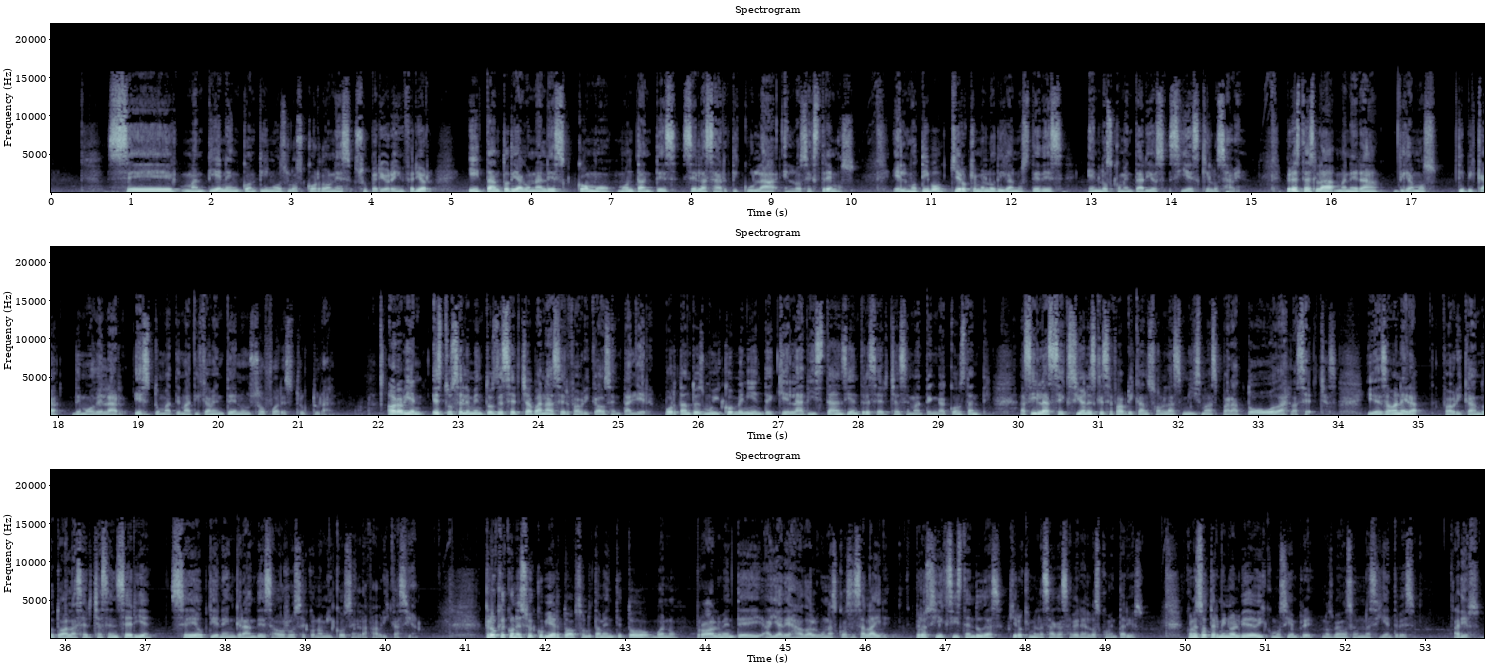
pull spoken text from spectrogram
Se mantienen continuos los cordones superior e inferior y tanto diagonales como montantes se las articula en los extremos. El motivo quiero que me lo digan ustedes en los comentarios si es que lo saben. Pero esta es la manera, digamos, típica de modelar esto matemáticamente en un software estructural. Ahora bien, estos elementos de cercha van a ser fabricados en taller, por tanto es muy conveniente que la distancia entre cerchas se mantenga constante. Así las secciones que se fabrican son las mismas para todas las cerchas y de esa manera, fabricando todas las cerchas en serie, se obtienen grandes ahorros económicos en la fabricación. Creo que con eso he cubierto absolutamente todo. Bueno, probablemente haya dejado algunas cosas al aire, pero si existen dudas, quiero que me las hagas saber en los comentarios. Con eso termino el video y como siempre, nos vemos en una siguiente vez. Adiós.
